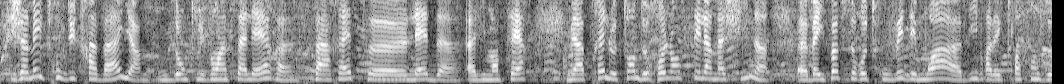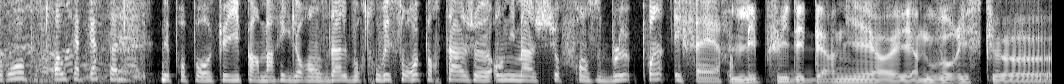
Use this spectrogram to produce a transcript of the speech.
si jamais ils trouvent du travail, donc ils ont un salaire, ça arrête l'aide alimentaire, mais après le temps de relancer la machine, bah, ils peuvent se retrouver des mois à vivre avec 300 euros pour trois ou quatre personnes. Des propos recueillis par Marie Laurence Dalle. Vous retrouvez son reportage euh, en images sur francebleu.fr. Les pluies des dernières et un nouveau risque euh,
